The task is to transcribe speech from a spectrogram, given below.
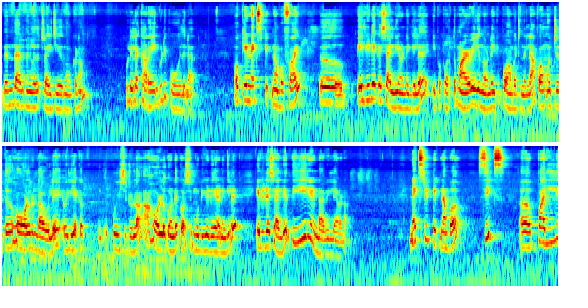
ഇതെന്തായാലും നിങ്ങളിത് ട്രൈ ചെയ്ത് നോക്കണം. ഉള്ളിലെ കറയും കൂടി പോകും ഇതിനകത്ത്. Okay next tip number five എലിയുടെയൊക്കെ ശല്യം ഉണ്ടെങ്കിൽ ഇപ്പോൾ പുറത്ത് മഴ പെയ്യുന്നതുകൊണ്ട് എനിക്ക് പോകാൻ പറ്റുന്നില്ല. അപ്പം മുറ്റത്ത് ഹോൾ ഉണ്ടാവില്ലേ എലിയൊക്കെ കുഴിച്ചിട്ടുള്ള ആ ഹോളിൽ കൊണ്ട് കുറച്ച് മുടിയിടുകയാണെങ്കിൽ എലിയുടെ ശല്യം തീരെ ഉണ്ടാവില്ല അവിടെ. നെക്സ്റ്റ് ടിപ്പ് നമ്പർ സിക്സ് പല്ലി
